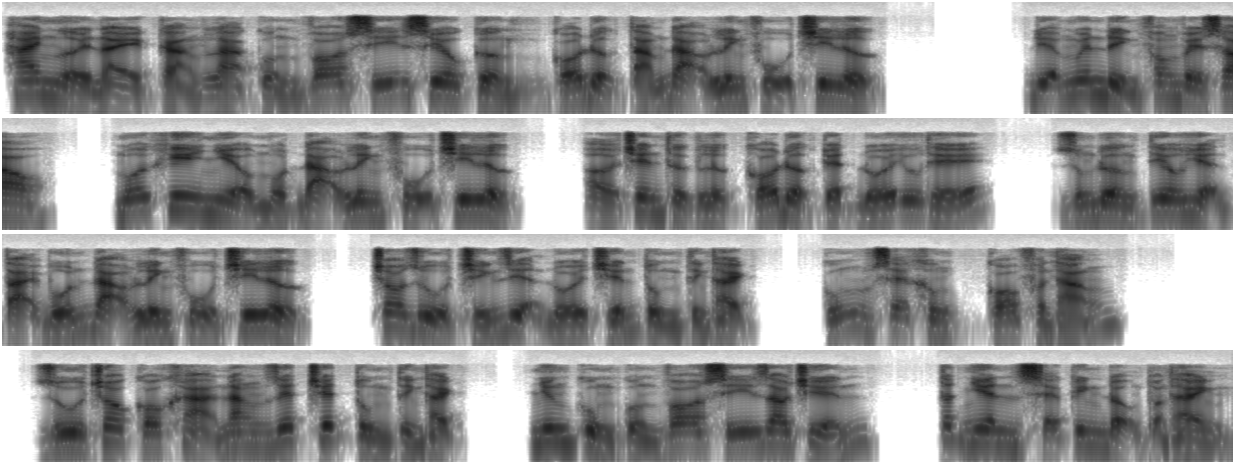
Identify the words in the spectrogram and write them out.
hai người này càng là cuồng võ sĩ siêu cường có được tám đạo linh phủ chi lực. Địa nguyên đỉnh phong về sau, mỗi khi nhiều một đạo linh phủ chi lực, ở trên thực lực có được tuyệt đối ưu thế, dùng đường tiêu hiện tại bốn đạo linh phủ chi lực, cho dù chính diện đối chiến Tùng Tỉnh Thạch, cũng sẽ không có phần thắng. Dù cho có khả năng giết chết Tùng Tỉnh Thạch, nhưng cùng cùng võ sĩ giao chiến, tất nhiên sẽ kinh động toàn thành,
